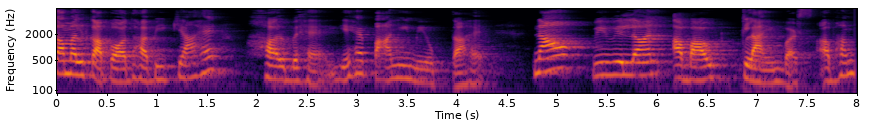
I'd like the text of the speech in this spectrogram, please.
कमल का पौधा भी क्या है? हर्ब है। यह पानी में उगता है। Now we will learn about climbers अब हम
